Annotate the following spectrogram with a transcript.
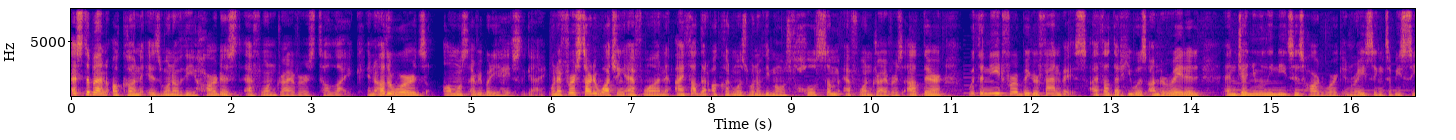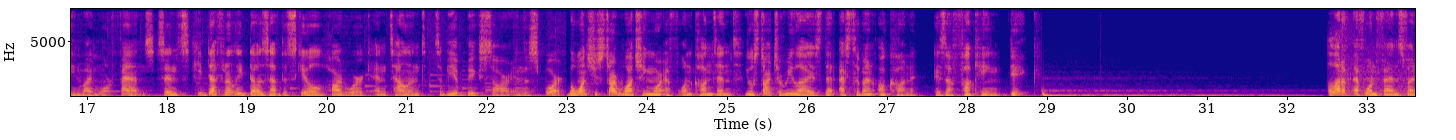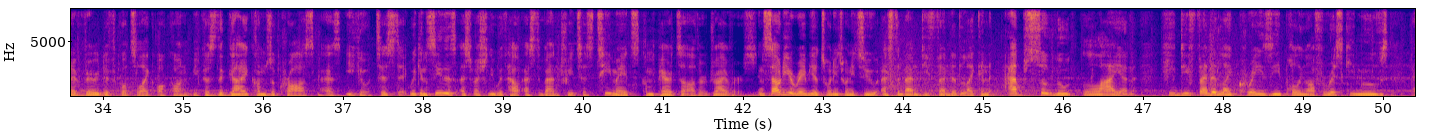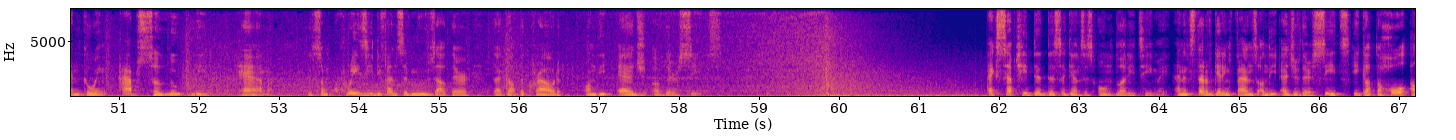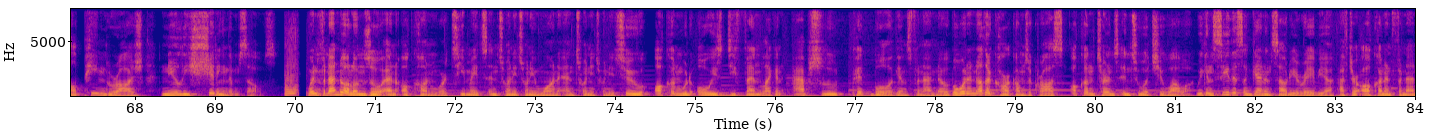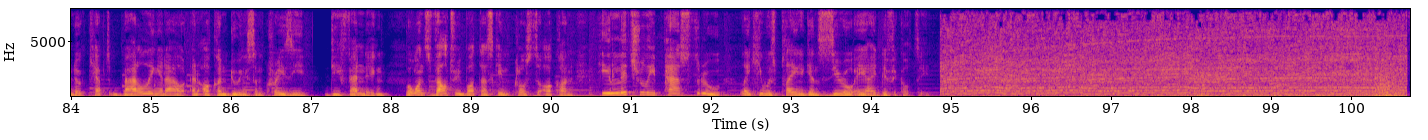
Esteban Ocon is one of the hardest F1 drivers to like. In other words, almost everybody hates the guy. When I first started watching F1, I thought that Ocon was one of the most wholesome F1 drivers out there with the need for a bigger fan base. I thought that he was underrated and genuinely needs his hard work in racing to be seen by more fans, since he definitely does have the skill, hard work, and talent to be a big star in the sport. But once you start watching more F1 content, you'll start to realize that Esteban Ocon is a fucking dick. A lot of F1 fans find it very difficult to like Ocon because the guy comes across as egotistic. We can see this especially with how Esteban treats his teammates compared to other drivers. In Saudi Arabia 2022, Esteban defended like an absolute lion. He defended like crazy, pulling off risky moves and going absolutely ham with some crazy defensive moves out there that got the crowd on the edge of their seats. Except he did this against his own bloody teammate. And instead of getting fans on the edge of their seats, he got the whole Alpine garage nearly shitting themselves. When Fernando Alonso and Ocon were teammates in 2021 and 2022, Ocon would always defend like an absolute pit bull against Fernando, but when another car comes across, Ocon turns into a chihuahua. We can see this again in Saudi Arabia after Ocon and Fernando kept battling it out and Ocon doing some crazy defending, but once Valtteri Bottas came close to Ocon, he literally passed through like he was playing against zero AI difficulty.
